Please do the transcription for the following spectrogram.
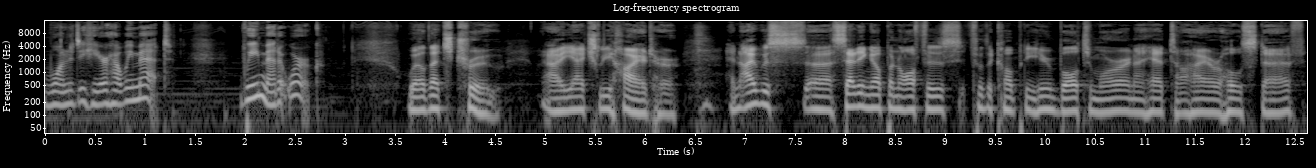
wanted to hear how we met. We met at work. Well, that's true. I actually hired her. And I was uh, setting up an office for the company here in Baltimore, and I had to hire a whole staff.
